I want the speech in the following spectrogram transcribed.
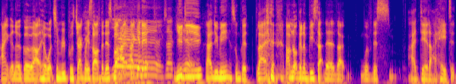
I ain't gonna go out here watching RuPaul's Drag Race after this, but I, I get it. Yeah, exactly. You do yeah. you, I do me. It's all good. Like I'm not gonna be sat there like with this idea that I hate it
